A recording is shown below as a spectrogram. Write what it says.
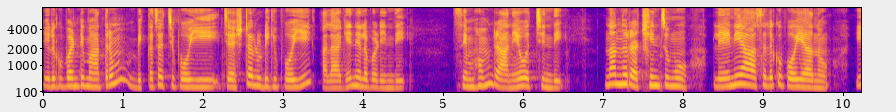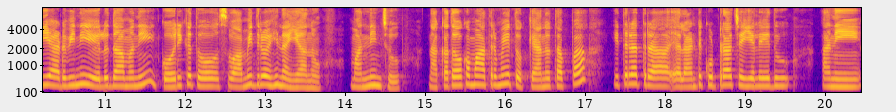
ఎలుగుబంటి మాత్రం బిక్క చచ్చిపోయి చేష్టలుడిగిపోయి అలాగే నిలబడింది. సింహం రానే వచ్చింది. నన్ను రక్షించుము లేని ఆశలకు పోయాను. ఈ అడవిని ఏలుదామని కోరికతో స్వామిద్రోహినయ్యాను మన్నించు నక్కతోక మాత్రమే తొక్కాను తప్ప ఇతరత్ర ఎలాంటి కుట్ర చెయ్యలేదు అని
